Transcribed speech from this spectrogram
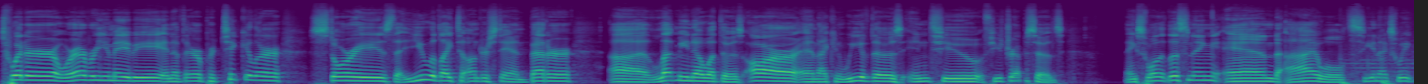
Twitter, wherever you may be, and if there are particular stories that you would like to understand better, uh, let me know what those are, and I can weave those into future episodes. Thanks for listening, and I will see you next week.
